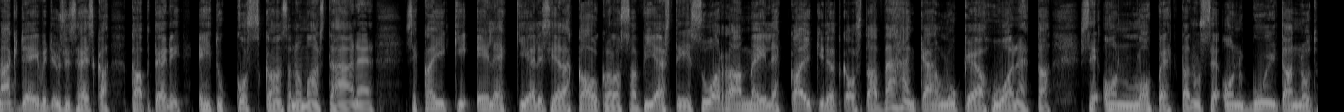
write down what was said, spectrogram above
McDavid 97, kapteeni, ei tule koskaan sanomaan sitä ääneen. Se kaikki elekieli siellä kaukalossa viestii suoraan meille kaikille, jotka ostaa vähänkään lukea huonetta. Se on lopettanut, se on guitannut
